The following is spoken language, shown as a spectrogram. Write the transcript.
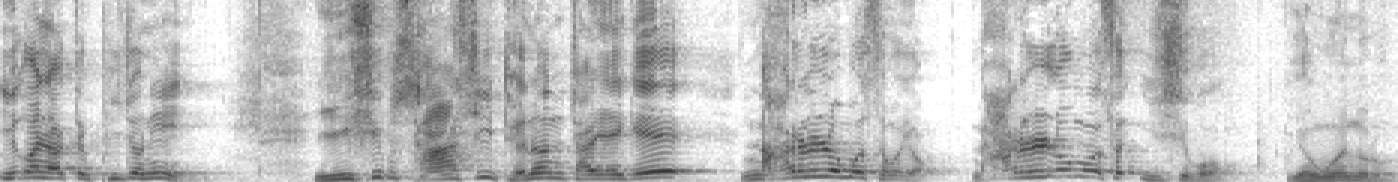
이 언약적 비전이 24시 되는 자에게 나를 넘어서요. 나를 넘어서 25 영원으로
